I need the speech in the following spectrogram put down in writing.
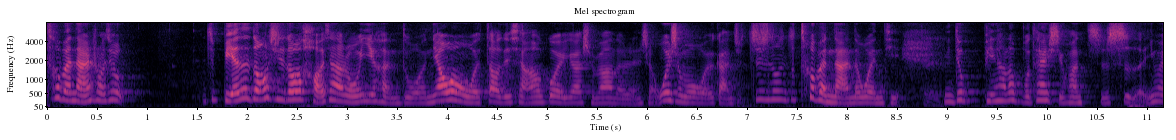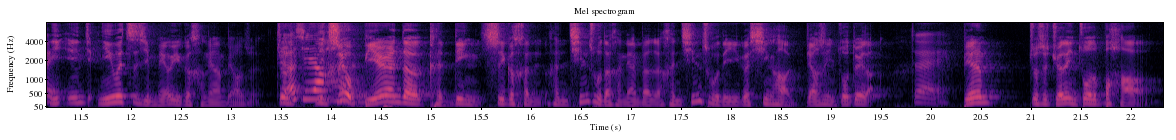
特别难受，就就别的东西都好像容易很多。你要问我到底想要过一个什么样的人生，为什么我感觉这些东西都特别难的问题，你就平常都不太喜欢直视的，因为你你你因为自己没有一个衡量标准，就而且要你只有别人的肯定是一个很很清楚的衡量标准，很清楚的一个信号，表示你做对了。对别人就是觉得你做的不好，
